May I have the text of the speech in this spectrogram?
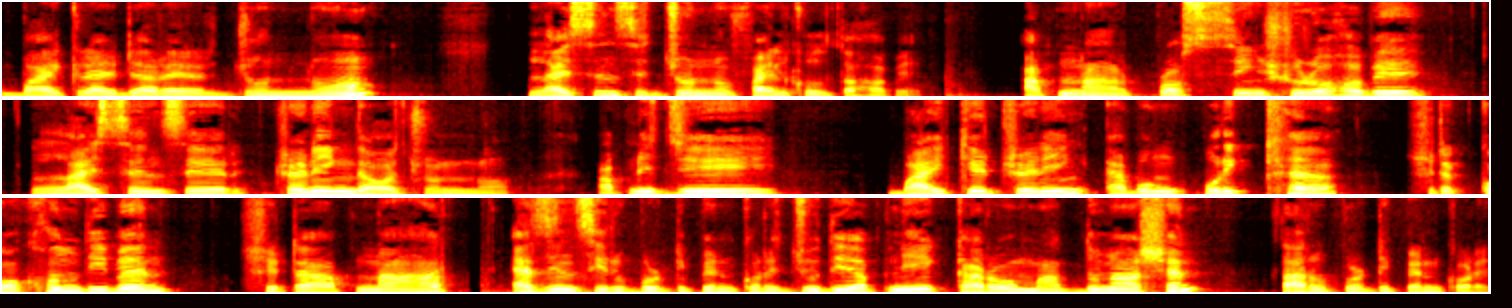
বাইক রাইডারের জন্য, লাইসেন্সের জন্য ফাইল খুলতে হবে। আপনার প্রসেসিং শুরু হবে লাইসেন্সের ট্রেনিং দেওয়ার জন্য। আপনি যে বাইকের ট্রেনিং এবং পরীক্ষা সেটা কখন দিবেন, সেটা আপনার এজেন্সির উপর ডিপেন্ড করে। যদি আপনি কারও মাধ্যমে আসেন, তার উপর ডিপেন্ড করে।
